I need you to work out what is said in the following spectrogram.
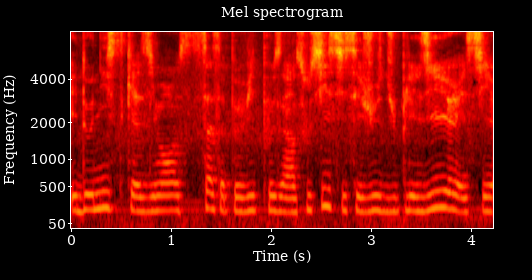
hédoniste, quasiment, ça, ça peut vite poser un souci. Si c'est juste du plaisir et si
